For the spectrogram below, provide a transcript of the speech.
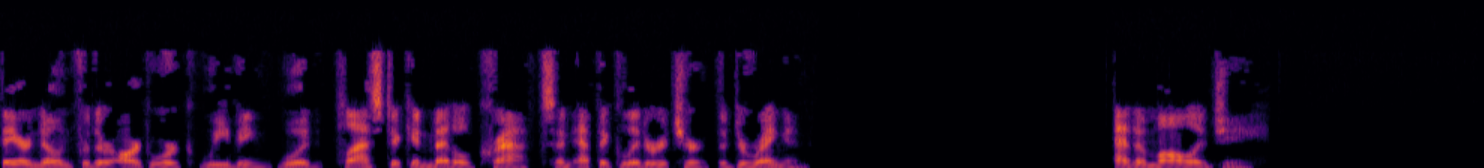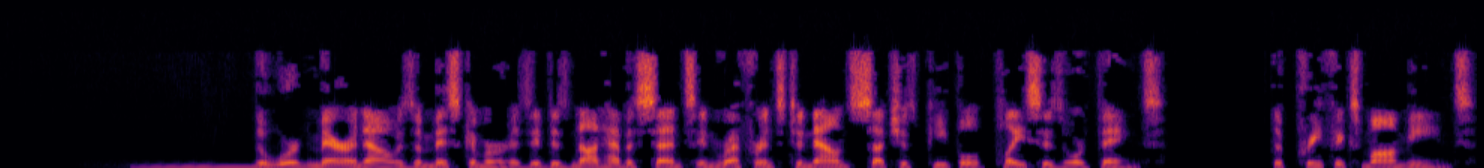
They are known for their artwork, weaving, wood, plastic and metal crafts and epic literature, the Darangan. Etymology The word Maranao is a misnomer as it does not have a sense in reference to nouns such as people, places or things. The prefix ma means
